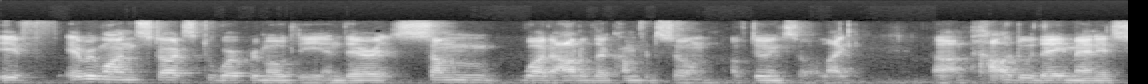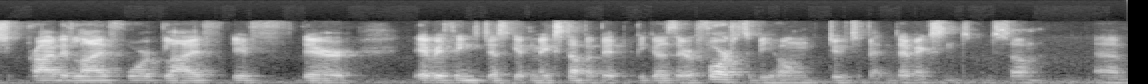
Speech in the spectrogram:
if everyone starts to work remotely and they're somewhat out of their comfort zone of doing so, like um, how do they manage private life, work life if they're everything just get mixed up a bit because they're forced to be home due to pandemics and, and so on. Um,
